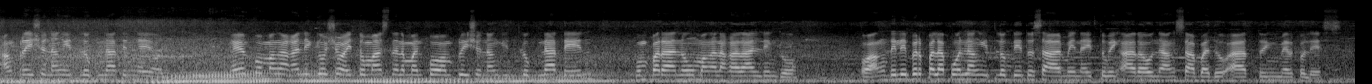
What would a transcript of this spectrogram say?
ang presyo ng itlog natin ngayon. Ngayon po mga kanegosyo ay tumaas na naman po ang presyo ng itlog natin kumpara nung mga nakaraang linggo. O ang deliver pala po ng itlog dito sa amin ay tuwing araw ng Sabado at tuwing Merkoles.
